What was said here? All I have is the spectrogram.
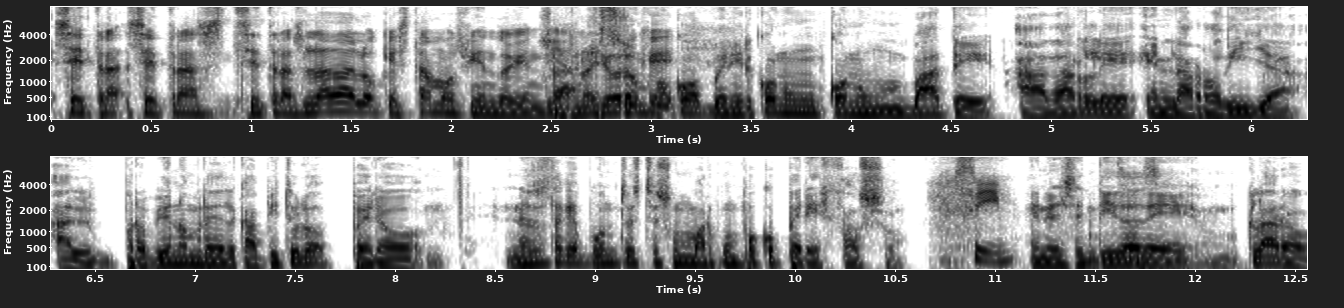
se, tra- se, tras- se traslada a lo que estamos viendo hoy en O día. sea, ¿no? Yo creo un que poco venir con un, con un bate a darle en la rodilla al propio nombre del capítulo, pero no sé hasta qué punto este es un marco un poco perezoso. Sí. En el sentido Sí, de, claro,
